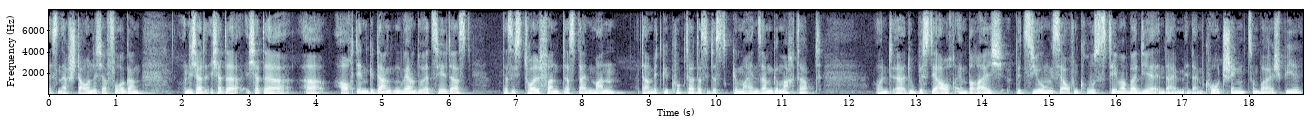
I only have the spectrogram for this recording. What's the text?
ist ein erstaunlicher Vorgang und ich hatte, ich hatte, ich hatte äh, auch den Gedanken, während du erzählt hast, dass ich es toll fand, dass dein Mann da mitgeguckt hat, dass ihr das gemeinsam gemacht habt. Und äh, du bist ja auch im Bereich Beziehungen, ist ja auch ein großes Thema bei dir in deinem, in deinem Coaching zum Beispiel.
